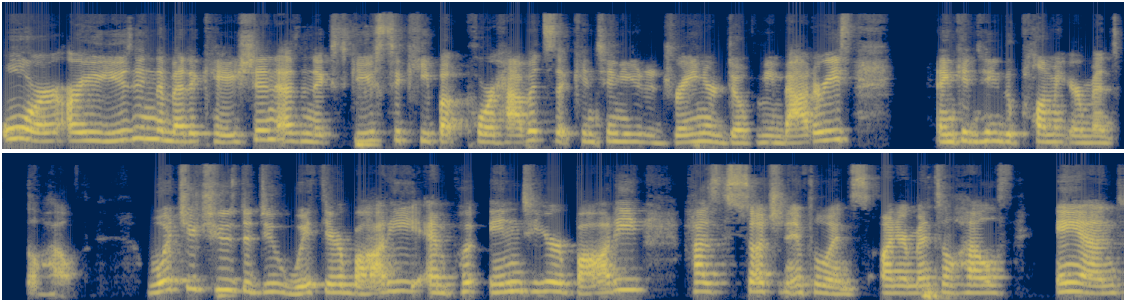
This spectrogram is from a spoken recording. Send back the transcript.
Or are you using the medication as an excuse to keep up poor habits that continue to drain your dopamine batteries and continue to plummet your mental health? What you choose to do with your body and put into your body has such an influence on your mental health. And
